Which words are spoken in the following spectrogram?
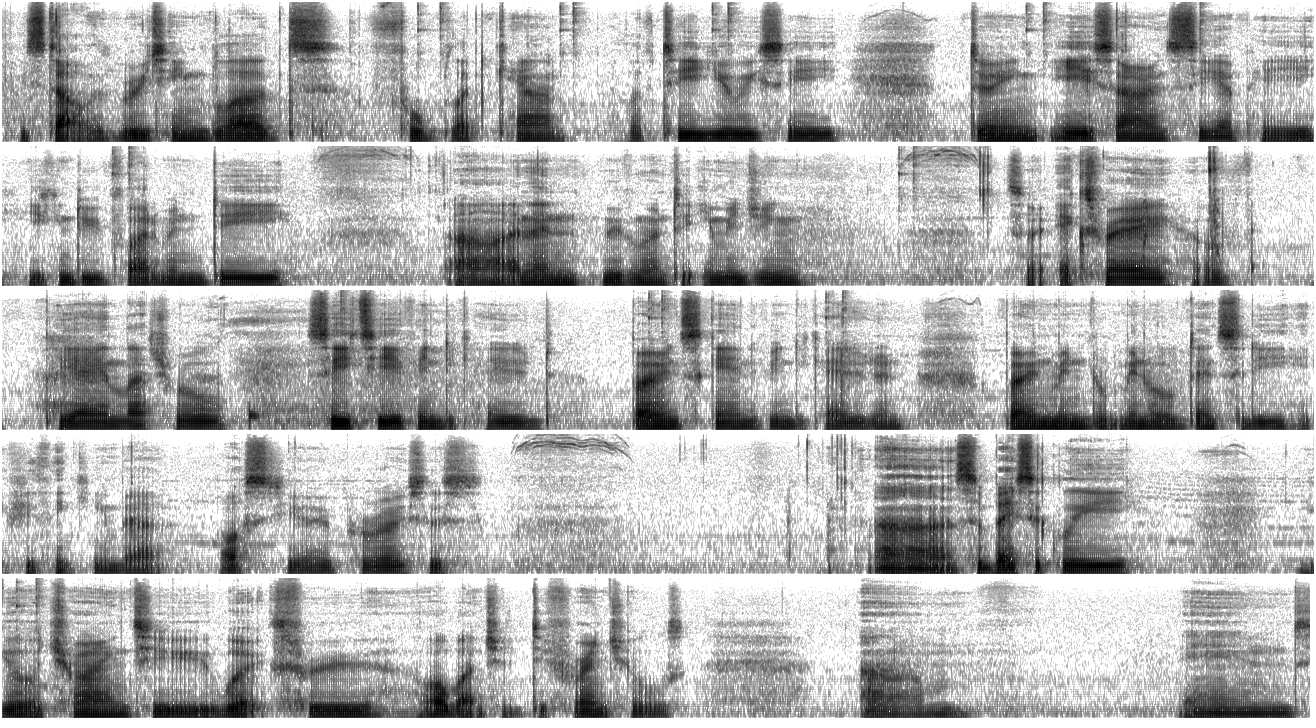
you start with routine bloods, full blood count, LFT, UEC, doing ESR and CRP. You can do vitamin D, uh, and then moving on to imaging. So X-ray of PA and lateral, CT if indicated, bone scan if indicated, and bone mineral, mineral density if you're thinking about osteoporosis. Uh, so basically, you're trying to work through a whole bunch of differentials, um, and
